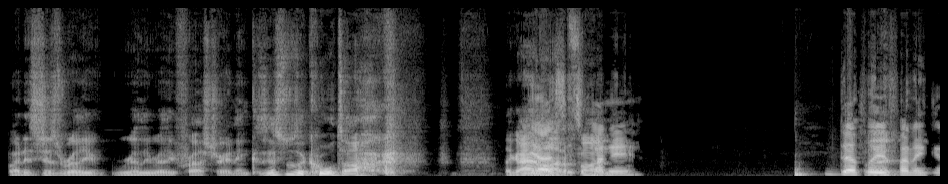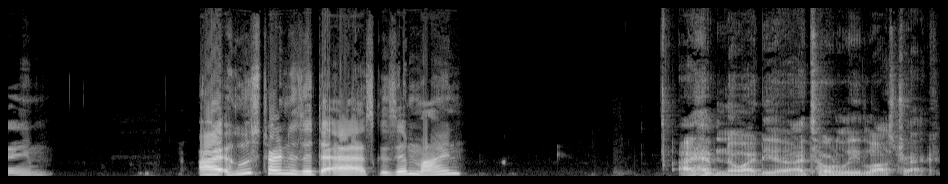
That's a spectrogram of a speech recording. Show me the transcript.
But it's just really, really, really frustrating because this was a cool talk. like I had a lot of fun. funny. Definitely a funny game. All right, whose turn is it to ask? Is it mine? I have no idea. I totally lost track.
